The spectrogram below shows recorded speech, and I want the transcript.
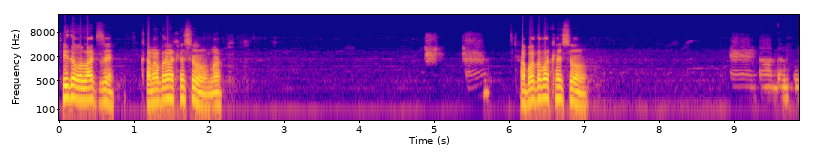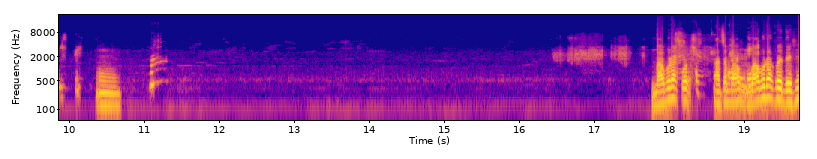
খেয়ে দেওয়া লাগছে। খানা দানা খাইছো না? হ্যাঁ? খাবার দাবার খাইছো? খাওয়া দাওয়া করছি হুম বাবুরা আচ্ছা আচ্ছা বাবুরা কই দেখি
